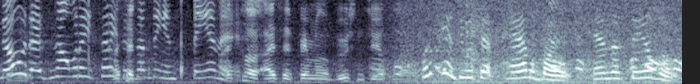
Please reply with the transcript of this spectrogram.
No, that's not what I said. I, I said, said- something in I, Spanish. said, I said Family Boost and Sears. What are we gonna do with that paddle boat and the sailboat?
